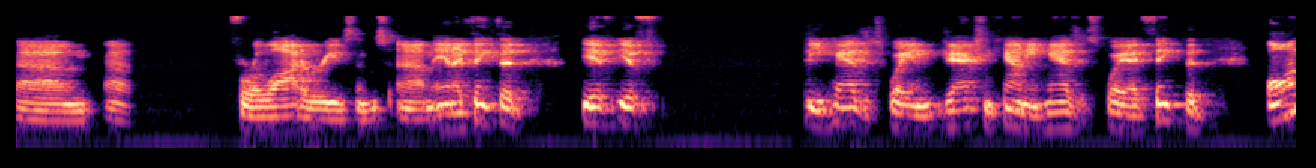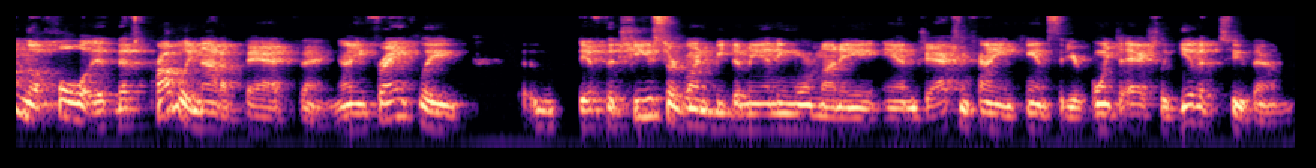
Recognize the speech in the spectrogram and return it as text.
um, uh, for a lot of reasons. Um, and I think that if if he has its way and Jackson County has its way, I think that on the whole, it, that's probably not a bad thing. I mean, frankly if the Chiefs are going to be demanding more money and Jackson County and Kansas City are going to actually give it to them,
